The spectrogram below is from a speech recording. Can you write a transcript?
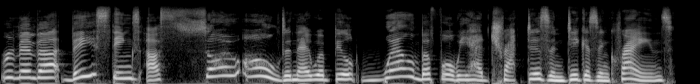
Remember, these things are so old and they were built well before we had tractors and diggers and cranes.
